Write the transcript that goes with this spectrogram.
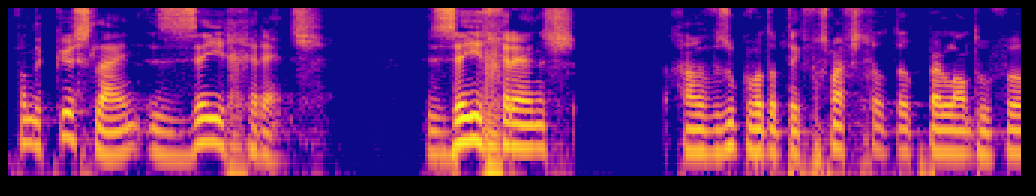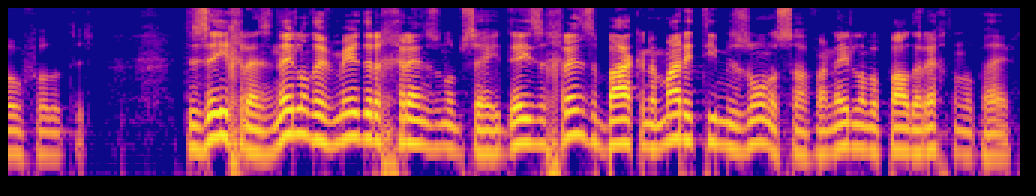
van de kustlijn, zeegrens. Zeegrens, gaan we verzoeken wat dat betekent. Volgens mij verschilt het ook per land hoeveel, hoeveel dat is. De zeegrens. Nederland heeft meerdere grenzen op zee. Deze grenzen baken de maritieme zones af, waar Nederland bepaalde rechten op heeft.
